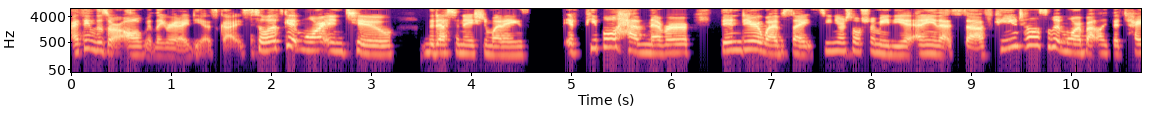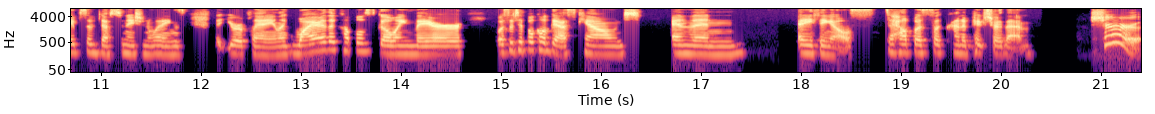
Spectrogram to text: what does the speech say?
I think those are all really great ideas, guys. So let's get more into the destination weddings. If people have never been to your website, seen your social media, any of that stuff, can you tell us a little bit more about like the types of destination weddings that you're planning? Like why are the couples going there? What's the typical guest count? And then anything else to help us like, kind of picture them? Sure.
